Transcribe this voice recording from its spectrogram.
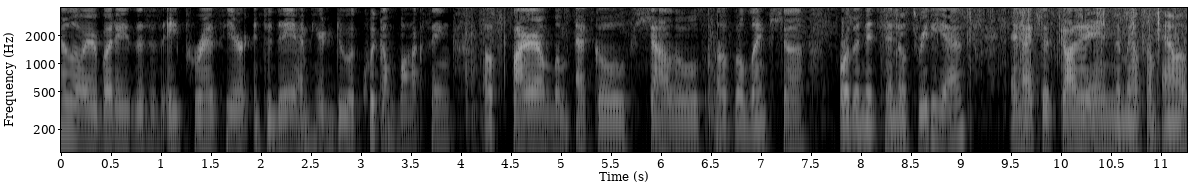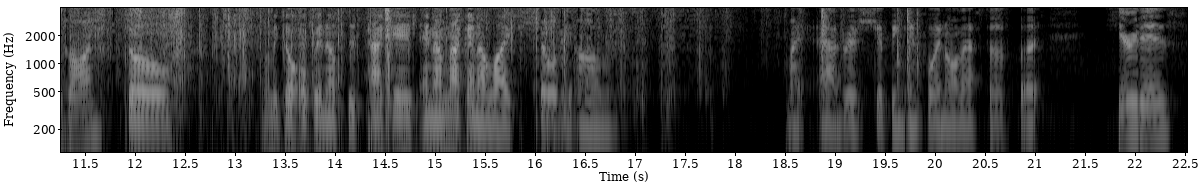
everybody, this is A Perez here, and today I'm here to do a quick unboxing of Fire Emblem Echoes Shadows of Valentia for the Nintendo 3DS, and I just got it in the mail from Amazon, so let me go open up this package, and I'm not gonna like show the, um, my address, shipping info, and all that stuff, but here it is,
